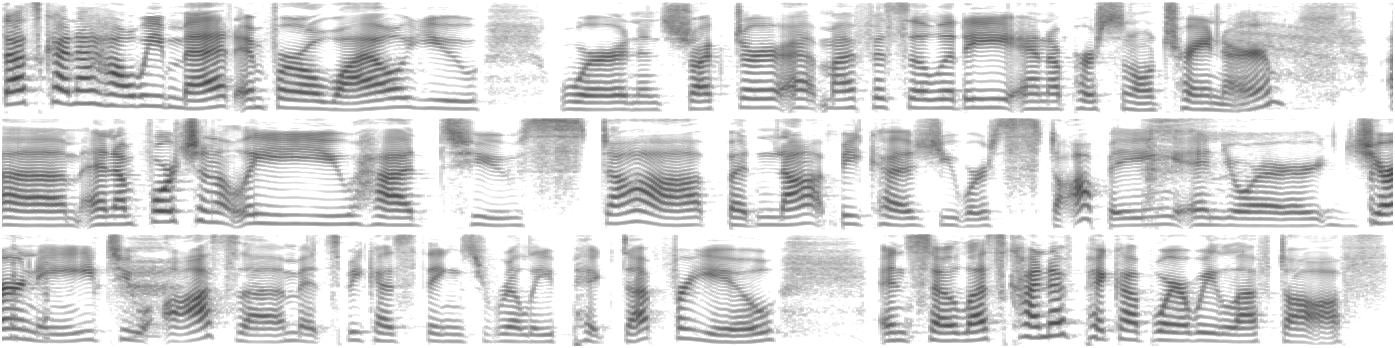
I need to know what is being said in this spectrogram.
that's kind of how we met. And for a while, you were an instructor at my facility and a personal trainer. Um, and unfortunately, you had to stop, but not because you were stopping in your journey to awesome. It's because things really picked up for you. And so let's kind of pick up where we left off.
